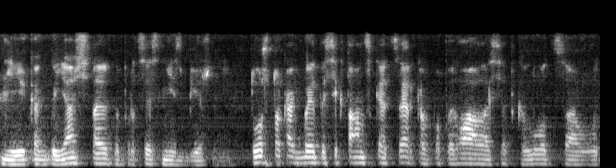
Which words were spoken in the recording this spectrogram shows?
И как бы я считаю этот процесс неизбежный. То, что как бы эта сектантская церковь попыталась отколоться от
